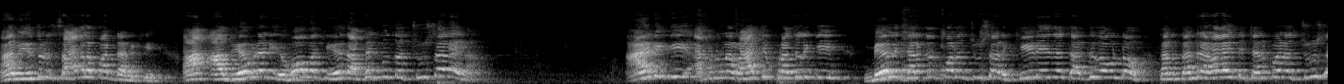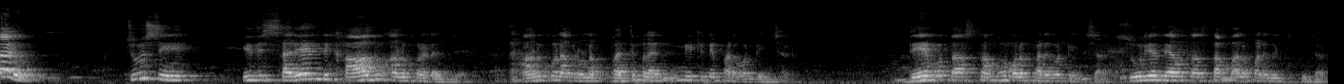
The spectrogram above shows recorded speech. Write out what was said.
ఆయన ఎదురు సాగలపడడానికి ఆ ఆ దేవుడని యహోవాకి ఏది అడ్డంగా ఉందో చూశాడు ఆయన. ఆయనకి అక్కడున్న రాజ్య ప్రజలకి మేలు జరగకపోవడం చూశాడు. కీడు ఏదైతే అడ్డుగా ఉండో తన తండ్రి ఎలాగైతే చనిపోయాడో చూశాడు. చూసి ఇది సరైనది కాదు అనుకున్నాడు అంతే అనుకుని అక్కడ ఉన్న పతిములన్నిటినీ పడగొట్టించాడు. దేవతా స్తంభములు పడగొట్టించాడు. సూర్య దేవతా స్తంభాలు పడగొట్టించాడు.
